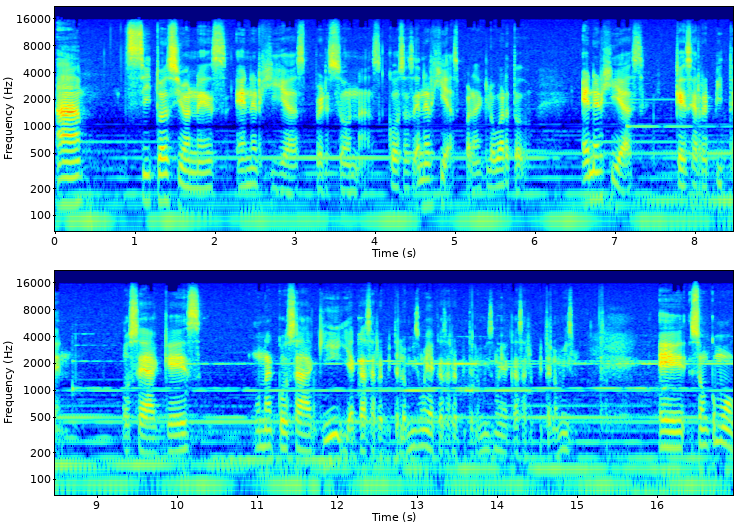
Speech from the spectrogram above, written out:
a situaciones, energías, personas, cosas, energías, para englobar todo. Energías que se repiten. O sea, que es una cosa aquí y acá se repite lo mismo y acá se repite lo mismo y acá se repite lo mismo. Eh, son como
